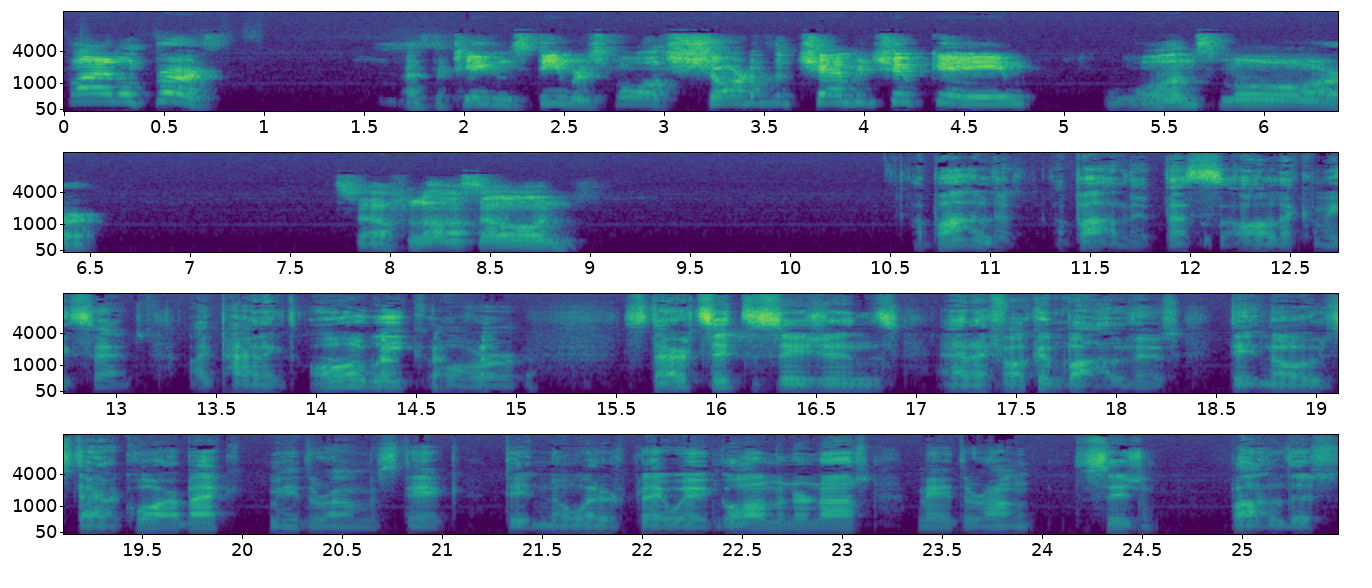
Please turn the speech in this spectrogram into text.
final berth as the Cleveland Steamers fall short of the championship game once more. Tough loss, Owen. I bottled it. I bottled it. That's all that can be said. I panicked all week over start sit decisions and I fucking bottled it. Didn't know who to start quarterback, made the wrong mistake. Didn't know whether to play Wayne Gallman or not, made the wrong decision. Bottled it,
